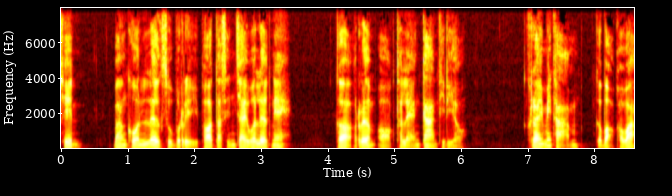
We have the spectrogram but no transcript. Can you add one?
เช่น บางคนเลิกสูบบุหรี่พอตัดสินใจว่าเลิกแน่ ก็เริ่มออกถแถลงการทีเดียว ใครไม่ถามก็บอกเขาว่า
